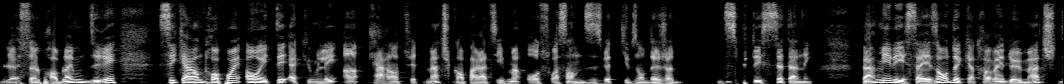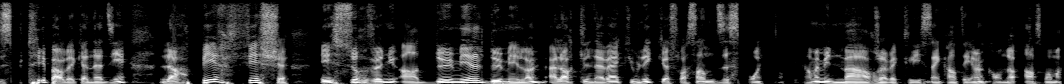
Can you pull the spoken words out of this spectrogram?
Le seul problème, vous direz, ces 43 points ont été accumulés en 48 matchs comparativement aux 78 qu'ils ont déjà disputés cette année. Parmi les saisons de 82 matchs disputés par le Canadien, leur pire fiche est survenue en 2000-2001 alors qu'ils n'avaient accumulé que 70 points. Donc, il y a quand même une marge avec les 51 qu'on a en ce moment.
